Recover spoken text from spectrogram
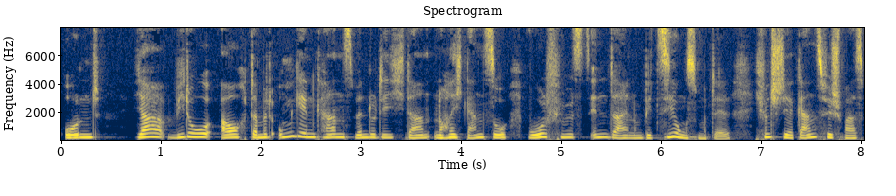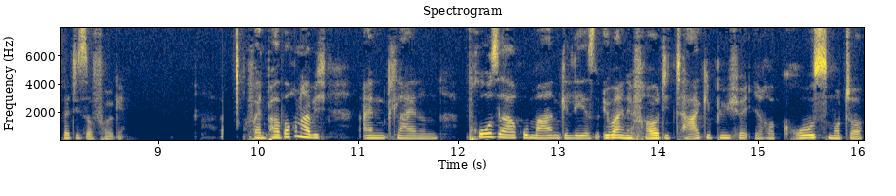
und ja, wie du auch damit umgehen kannst, wenn du dich dann noch nicht ganz so wohlfühlst in deinem Beziehungsmodell. Ich wünsche dir ganz viel Spaß bei dieser Folge. Vor ein paar Wochen habe ich einen kleinen Prosa-Roman gelesen über eine Frau, die Tagebücher ihrer Großmutter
